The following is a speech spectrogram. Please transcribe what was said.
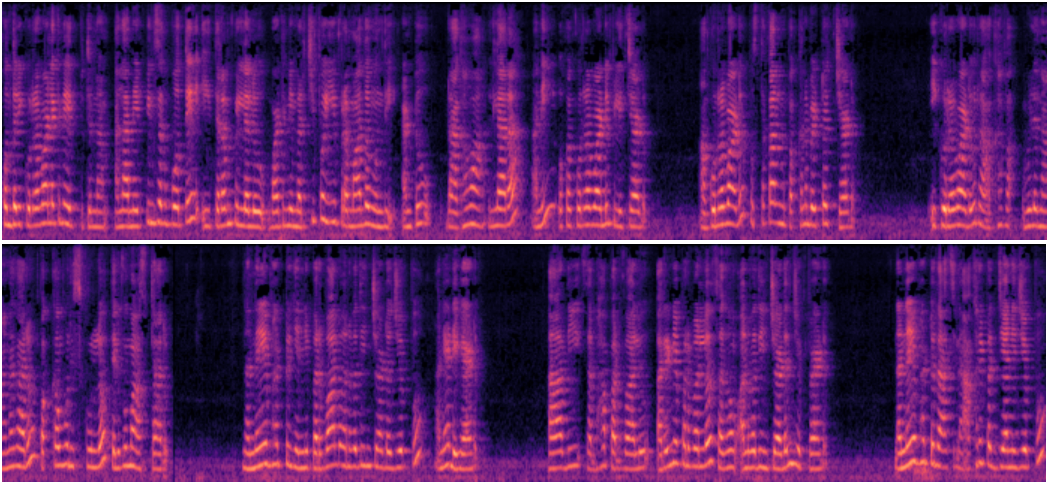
కొందరి కుర్రవాళ్ళకి నేర్పుతున్నాం. అలా నేర్పించకపోతే ఈ తరం పిల్లలు వాటిని మర్చిపోయి ప్రమాదం ఉంది అంటూ రాఘవ ఇలారా? అని ఒక కుర్రవాడిని పిలిచాడు. ఆ కుర్రవాడు పుస్తకాలను పక్కన పెట్టొచ్చాడు. ఈ కుర్రవాడు రాఘవ వీళ్ళ నాన్నగారు పక్క ఊరి స్కూల్లో తెలుగు మాస్టారు. నన్నయ్య భట్టు ఎన్ని పర్వాలు అనువదించాడో చెప్పు అని అడిగాడు. ఆది సభా పర్వాలు అరణ్య పర్వంలో సగం అనువదించాడని చెప్పాడు. నన్నయ్య భట్టు రాసిన ఆఖరి పద్యాన్ని చెప్పు.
